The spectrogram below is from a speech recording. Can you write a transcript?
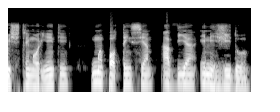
No Extremo Oriente, uma potência havia emergido.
